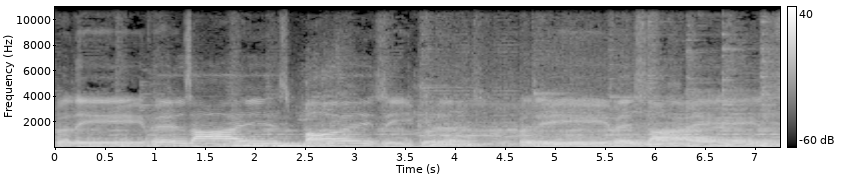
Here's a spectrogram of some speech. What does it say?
believe his eyes, boys, he couldn't believe his eyes.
